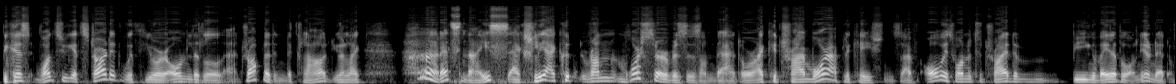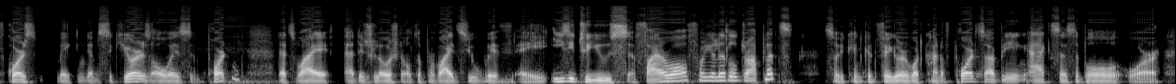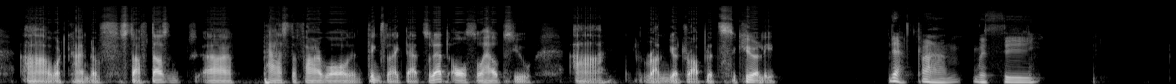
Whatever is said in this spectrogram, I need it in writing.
because once you get started with your own little uh, droplet in the cloud, you're like, huh, that's nice. Actually, I could run more services on that, or I could try more applications. I've always wanted to try them being available on the internet. Of course, making them secure is always important. That's why uh, DigitalOcean also provides you with a easy-to-use firewall for your little droplets. So you can configure what kind of ports are being accessible or uh, what kind of stuff doesn't uh, pass the firewall and things like that. So that also helps you uh, run your droplets securely. Yeah, um, with the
